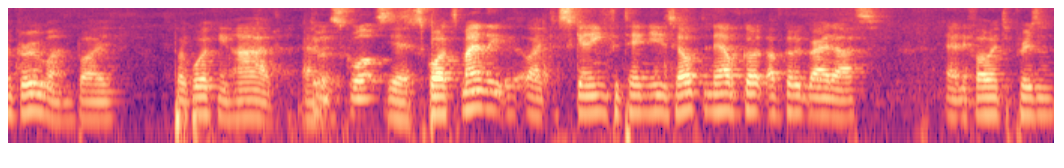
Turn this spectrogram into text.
I grew one by by working hard. at doing it. squats. yeah, squats mainly like skiing for ten years helped, and now I've got I've got a great ass. And if I went to prison,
